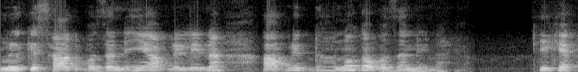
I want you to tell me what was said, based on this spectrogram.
के साथ वज़न नहीं आपने लेना, आपने दानों का वज़न लेना है। ठीक है?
